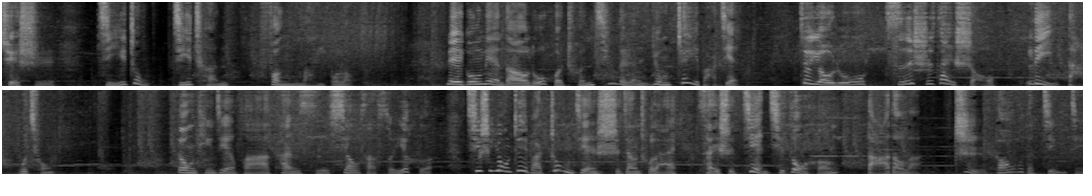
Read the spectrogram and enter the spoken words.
却是极重极沉，锋芒不露。内功练到炉火纯青的人，用这把剑，就有如磁石在手，力大无穷。洞庭剑法看似潇洒随和。其实用这把重剑使将出来，才是剑气纵横，达到了至高的境界。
